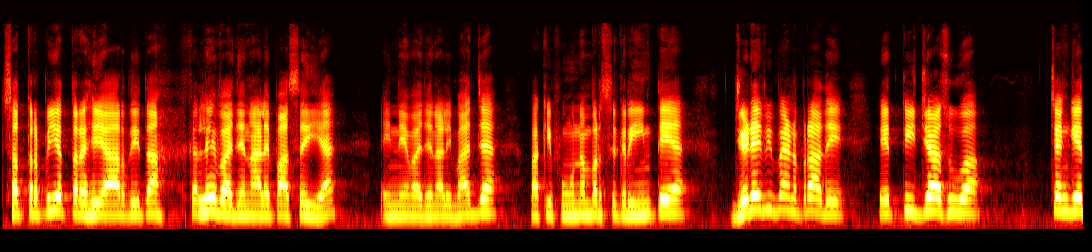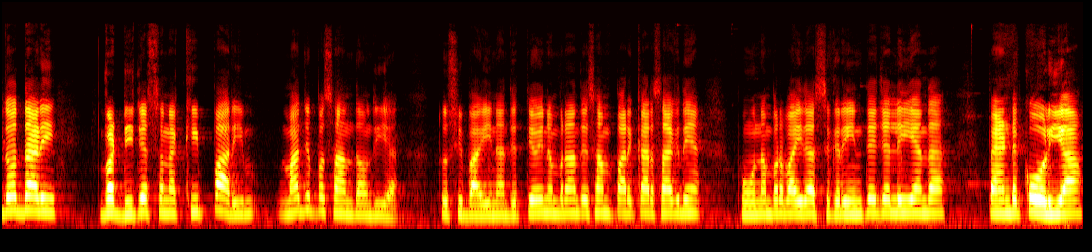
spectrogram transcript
70 75 ਹਜ਼ਾਰ ਦੀ ਤਾਂ ਇਕੱਲੇ ਵਜਨ ਵਾਲੇ ਪਾਸੇ ਹੀ ਆ। ਇੰਨੇ ਵਜਨ ਵਾਲੀ ਮੱਝ ਆ। ਬਾਕੀ ਫੋਨ ਨੰਬਰ ਸਕਰੀਨ ਤੇ ਆ। ਜਿਹੜੇ ਵੀ ਭੈਣ ਭਰਾ ਦੇ, ਇਹ ਤੀਜਾ ਸੂਆ, ਚੰਗੇ ਦੁੱਧ ਵਾਲੀ, ਵੱਡੀ ਤੇ ਸੁਨੱਖੀ, ਭਾਰੀ ਮੱਝ ਪਸੰਦ ਆਉਂਦੀ ਆ। ਤੁਸੀਂ ਬਾਈ ਨਾਲ ਦਿੱਤੇ ਹੋਏ ਨੰਬਰਾਂ ਤੇ ਸੰਪਰਕ ਕਰ ਸਕਦੇ ਆ। ਫੋਨ ਨੰਬਰ ਬਾਈ ਦਾ ਸਕਰੀਨ ਤੇ ਚੱਲੀ ਜਾਂਦਾ। ਪਿੰਡ ਘੋਲੀਆ,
